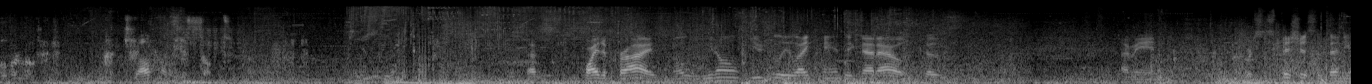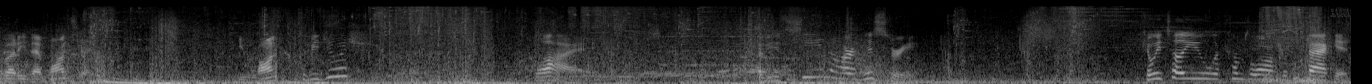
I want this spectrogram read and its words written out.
Overloaded. Continue Welcome. That's quite a prize. No, we don't usually like handing that out because, I mean, we're suspicious of anybody that wants it. You want to be Jewish? Why? Have you seen our history? Can we tell you what comes along with the package?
